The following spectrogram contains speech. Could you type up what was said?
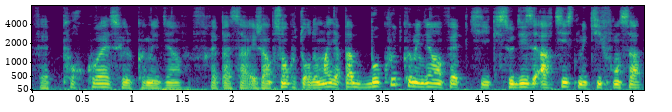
Fait, pourquoi est-ce que le comédien ferait pas ça? Et j'ai l'impression qu'autour de moi, il n'y a pas beaucoup de comédiens en fait qui, qui, se disent artistes mais qui font ça.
